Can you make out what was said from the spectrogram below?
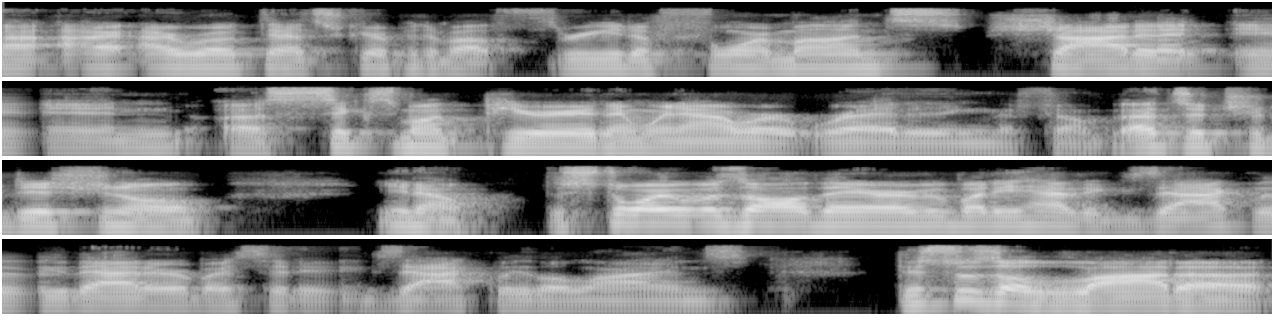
I, I, wrote that script in about three to four months, shot it in a six month period, and now we're, we're editing the film. That's a traditional you know, the story was all there. Everybody had exactly that. Everybody said exactly the lines. This was a lot of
